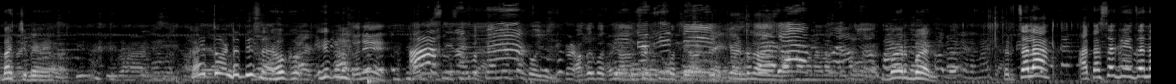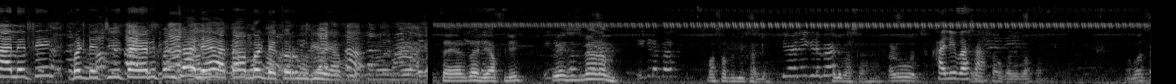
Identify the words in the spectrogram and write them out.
बच्ची बाई काय तोंड दिस हो हो, इकडं बर बर तर चला आता सगळे जण आले ती बर्थडेची तयारी पण झाली आहे. आता बर्थडे करून घेऊया आपण. तयार झाली आपली. प्रिन्सेस मॅडम बसा तुम्ही खाली. खाली बसा. हळूच. खाली बसा. सावकाश बसा. बस.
